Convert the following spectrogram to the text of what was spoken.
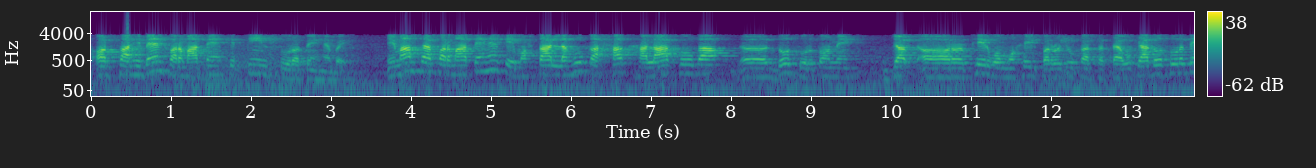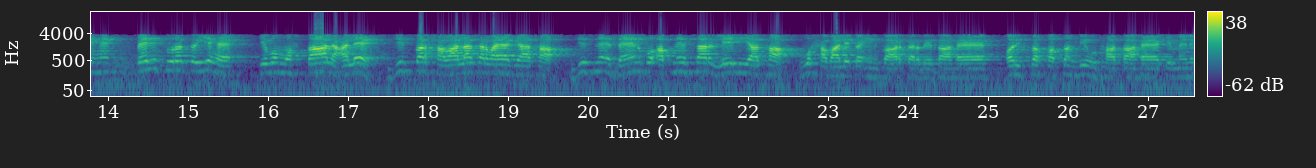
اور صاحبین فرماتے ہیں کہ تین صورتیں ہیں بھائی۔ امام صاحب فرماتے ہیں کہ مختال لہو کا حق ہلاک ہوگا دو صورتوں میں۔ جب اور پھر وہ محیل پر رجوع کر سکتا ہے۔ وہ کیا دو صورتیں ہیں؟ پہلی صورت تو یہ ہے کہ وہ محتال علیہ، جس پر حوالہ کروایا گیا تھا، جس نے دین کو اپنے سر لے لیا تھا، وہ حوالے کا انکار کر دیتا ہے اور اس پر قسم بھی اٹھاتا ہے کہ میں نے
